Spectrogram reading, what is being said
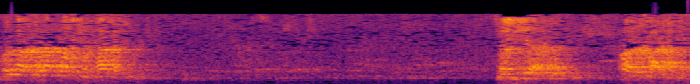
مرغا کھڑا تھا اس میں اٹھا کر چل دیا اور کھا لیا۔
